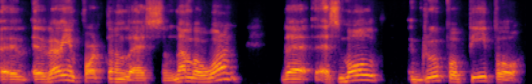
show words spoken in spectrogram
a, a very important lesson. Number one, that a small group of people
